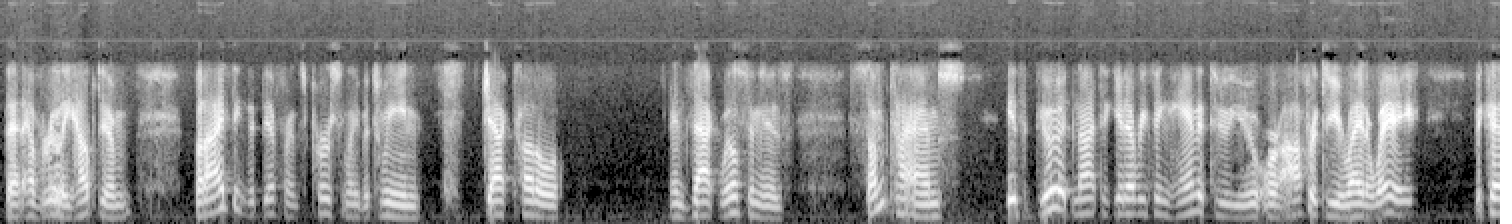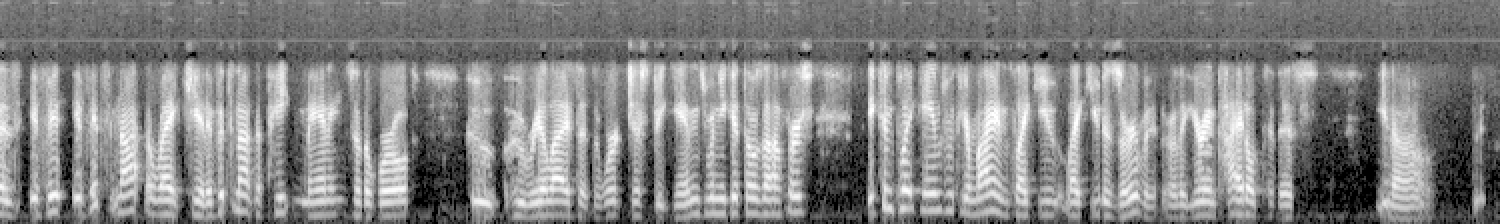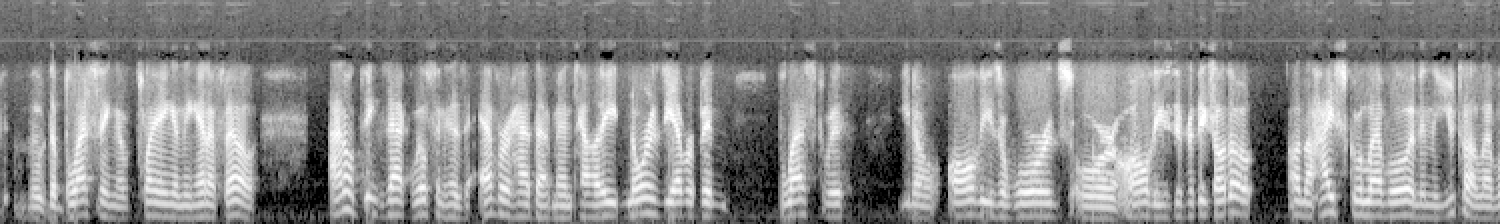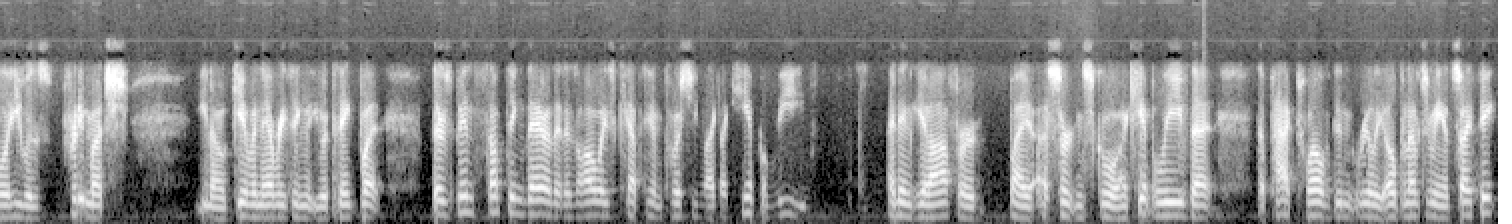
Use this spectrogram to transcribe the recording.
that have really helped him. But I think the difference personally between Jack Tuttle and Zach Wilson is sometimes it's good not to get everything handed to you or offered to you right away because if it if it's not the right kid, if it's not the Peyton Mannings of the world who who realize that the work just begins when you get those offers, it can play games with your minds like you like you deserve it or that you're entitled to this, you know, the, the blessing of playing in the NFL. I don't think Zach Wilson has ever had that mentality, nor has he ever been blessed with, you know, all these awards or all these different things. Although on the high school level and in the Utah level, he was pretty much, you know, given everything that you would think. But there's been something there that has always kept him pushing. Like, I can't believe I didn't get offered by a certain school. I can't believe that the Pac-12 didn't really open up to me. And so I think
